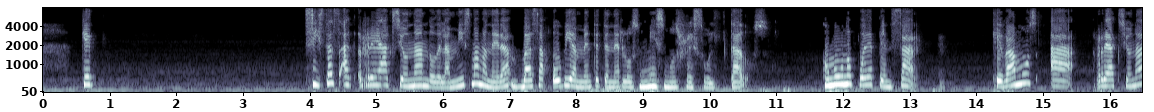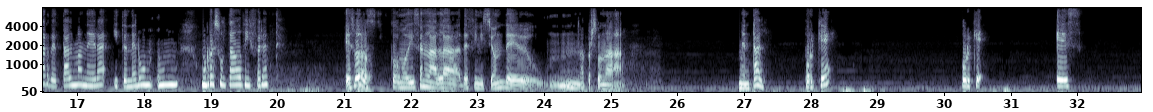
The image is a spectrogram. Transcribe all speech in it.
que si estás reaccionando de la misma manera, vas a obviamente tener los mismos resultados. ¿Cómo uno puede pensar que vamos a reaccionar de tal manera y tener un, resultado diferente? Eso es, como dicen la, la definición de una persona mental. ¿Por qué? Porque es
